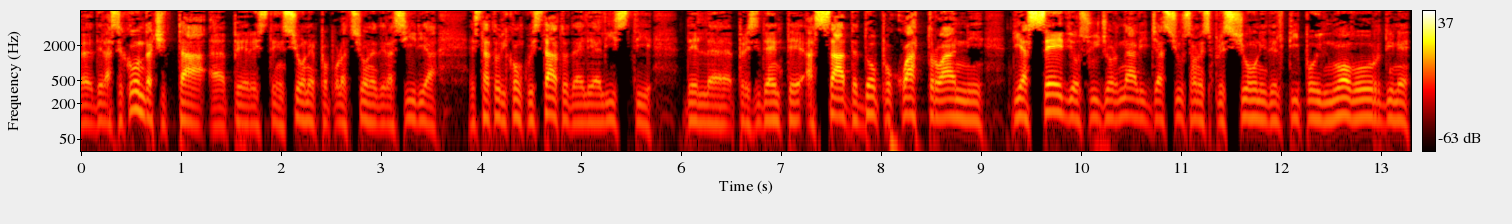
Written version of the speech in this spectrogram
eh, della seconda città eh, per estensione e popolazione della Siria è stato riconquistato dai lealisti del presidente Assad dopo quattro anni di assedio. Sui giornali già si usano espressioni del tipo il nuovo ordine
